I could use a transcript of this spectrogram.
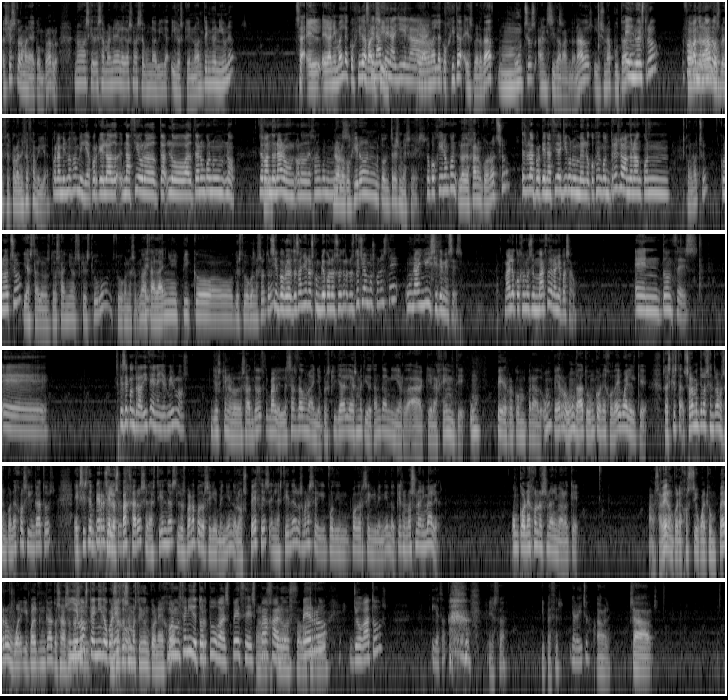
Es que es otra manera de comprarlo. No, es que de esa manera le das una segunda vida. ¿Y los que no han tenido ni una? O sea, el, el animal de acogida Los que sí. nacen allí en la- El animal de acogida es verdad, muchos han sido abandonados y es una putada. El nuestro fue, Fue abandonado abandonado. dos veces por la misma familia. Por la misma familia. Porque lo nació, lo, adopta- lo adoptaron con un. No. Lo Sí. abandonaron o lo dejaron con un mes. No, lo cogieron con tres meses. Lo cogieron con. Lo dejaron con ocho, Es verdad, porque nació allí con un mes. Lo cogieron con tres, lo abandonaron con. con ocho, con ocho. y hasta los dos años que estuvo, estuvo con nosotros. No, hasta el año y pico que estuvo con nosotros. Eh. Sí, porque los dos años los cumplió con nosotros. Nosotros llevamos con este un año y siete meses. ¿Vale? Lo cogemos en marzo del año pasado. Entonces. Eh... Es que se contradicen ellos mismos. Yo es que no lo veo. O sea, entonces, vale, les has dado un año, pero es que ya le has metido tanta mierda a que la gente, un perro comprado, un perro, un gato, un conejo, da igual el qué. O sea, es que está- solamente nos centramos en conejos y en gatos. Existen Perros y que los pájaros en las tiendas los van a poder seguir vendiendo. Los peces en las tiendas los van a seguir, poder seguir vendiendo. Que no son animales. Un conejo no es un animal, ¿o qué? Vamos a ver, un conejo es igual que un perro, igual, igual que un gato. O sea, nosotros hemos hem- tenido conejo. Nosotros hemos tenido un conejo. Bueno, hemos tenido tortugas, peces, Bueno, esto es pájaros, perro, yo gatos. Y ya está. Y ya está. Y peces. ya lo he dicho. Ah, vale. O sea,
